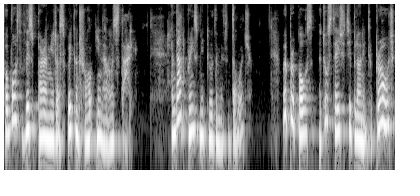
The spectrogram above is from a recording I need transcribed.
For both of these parameters we control in our study. And that brings me to the methodology. We propose a two-stage deep learning approach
